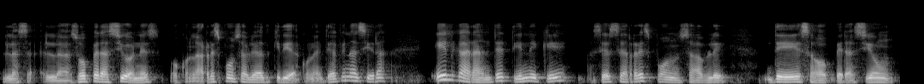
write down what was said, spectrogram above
las, las, operaciones o con la responsabilidad adquirida con la entidad financiera, el garante tiene que hacerse responsable de esa operación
